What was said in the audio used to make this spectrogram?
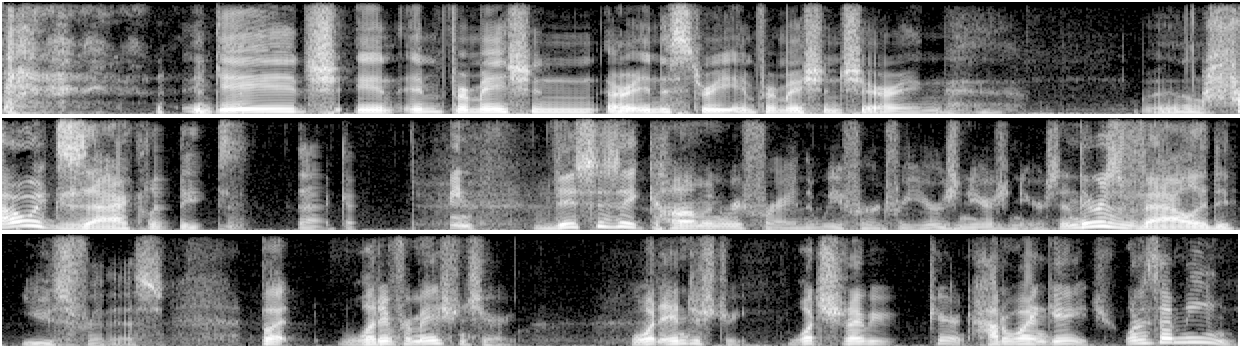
Engage in information or industry information sharing. Well, How exactly is that? go- I mean, this is a common refrain that we've heard for years and years and years, and there's valid use for this. But what information sharing? What industry? What should I be sharing? How do I engage? What does that mean?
